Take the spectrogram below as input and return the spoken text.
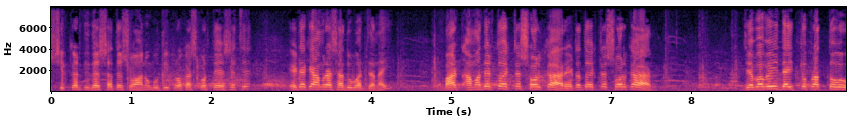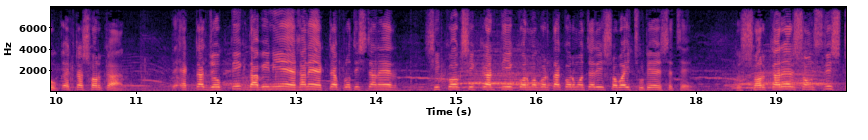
শিক্ষার্থীদের সাথে সহানুভূতি প্রকাশ করতে এসেছে। এটাকে আমরা সাধুবাদ জানাই। বাট আমাদের তো একটা সরকার, এটা তো একটা সরকার। যেভাবেই দায়িত্বপ্রাপ্ত হোক, একটা সরকার। একটা যৌক্তিক দাবি নিয়ে এখানে একটা প্রতিষ্ঠানের শিক্ষক শিক্ষার্থী কর্মকর্তা কর্মচারী সবাই ছুটে এসেছে। তো সরকারের সংশ্লিষ্ট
